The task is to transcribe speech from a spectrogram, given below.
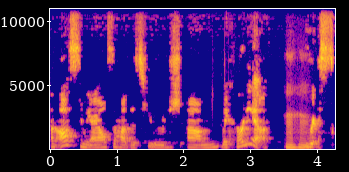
an ostomy, I also had this huge um, like hernia mm-hmm. risk,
